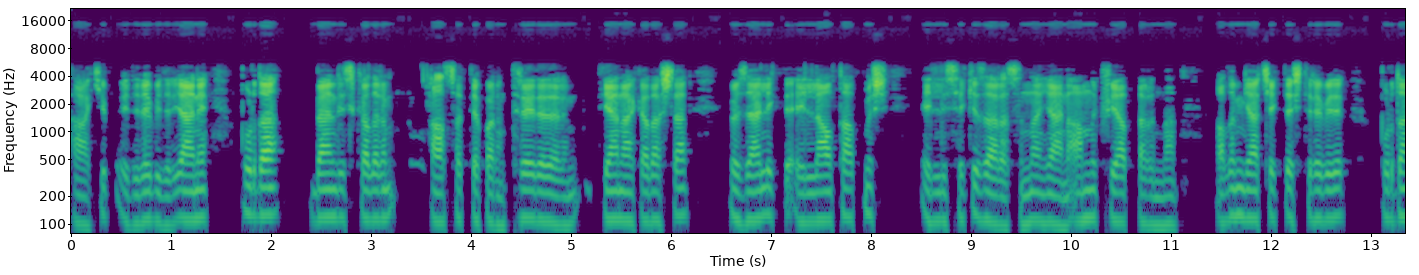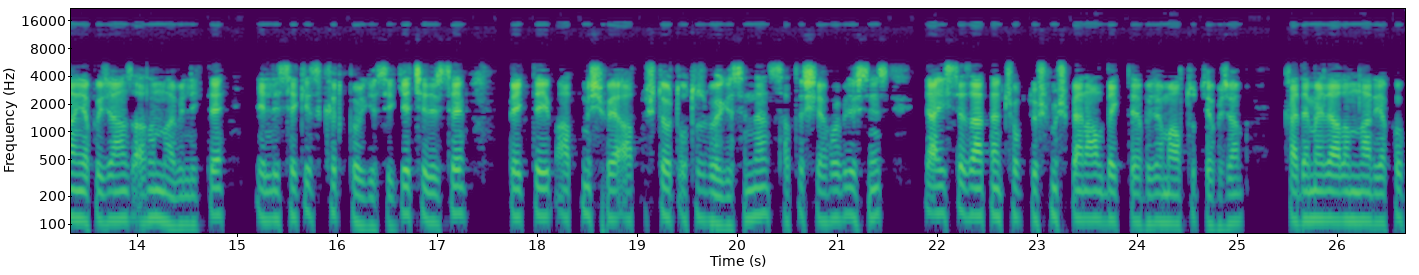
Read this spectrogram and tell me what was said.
takip edilebilir. Yani burada ben risk alırım, alsat yaparım, trade ederim diyen arkadaşlar özellikle 56-60 58 arasından yani anlık fiyatlarından alım gerçekleştirebilir. Buradan yapacağınız alımla birlikte 58-40 bölgesi geçilirse bekleyip 60 ve 64-30 bölgesinden satış yapabilirsiniz. Ya hisse zaten çok düşmüş ben al bekle yapacağım al tut yapacağım. Kademeli alımlar yapıp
